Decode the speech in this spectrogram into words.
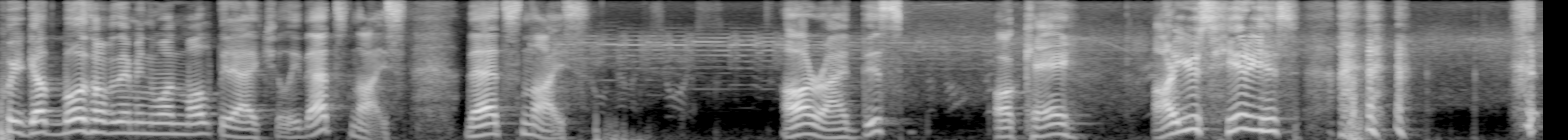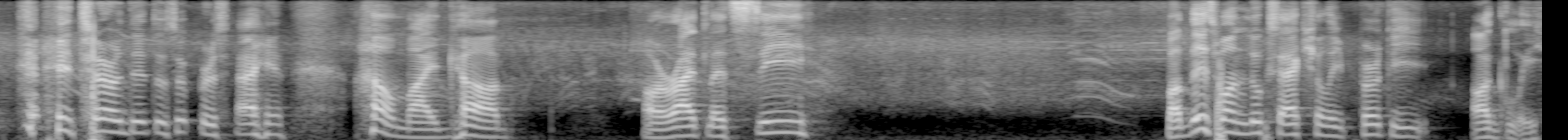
we got both of them in one multi actually. That's nice. That's nice. Alright, this... Okay. Are you serious? he turned into Super Saiyan. Oh my god. Alright, let's see. But this one looks actually pretty ugly.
